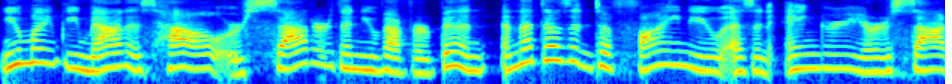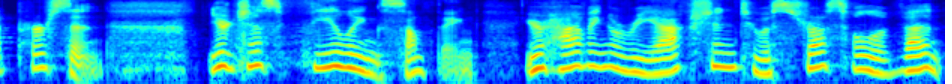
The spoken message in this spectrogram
You might be mad as hell or sadder than you've ever been, and that doesn't define you as an angry or a sad person. You're just feeling something. You're having a reaction to a stressful event,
